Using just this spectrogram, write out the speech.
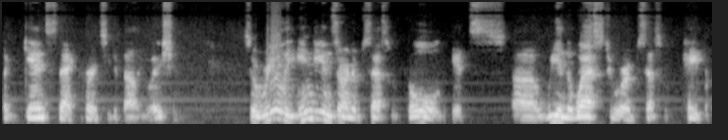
against that currency devaluation. So really, Indians aren't obsessed with gold. It's uh, we in the West who are obsessed with paper,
